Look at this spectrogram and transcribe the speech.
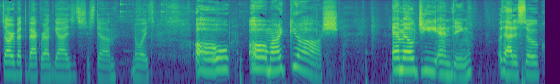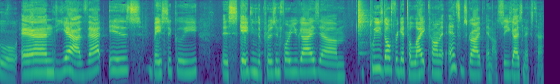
Sorry about the background, guys. It's just um noise. Oh, oh my gosh. MLG ending. That is so cool. And yeah, that is basically escaping the prison for you guys. Um, please don't forget to like, comment, and subscribe, and I'll see you guys next time.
